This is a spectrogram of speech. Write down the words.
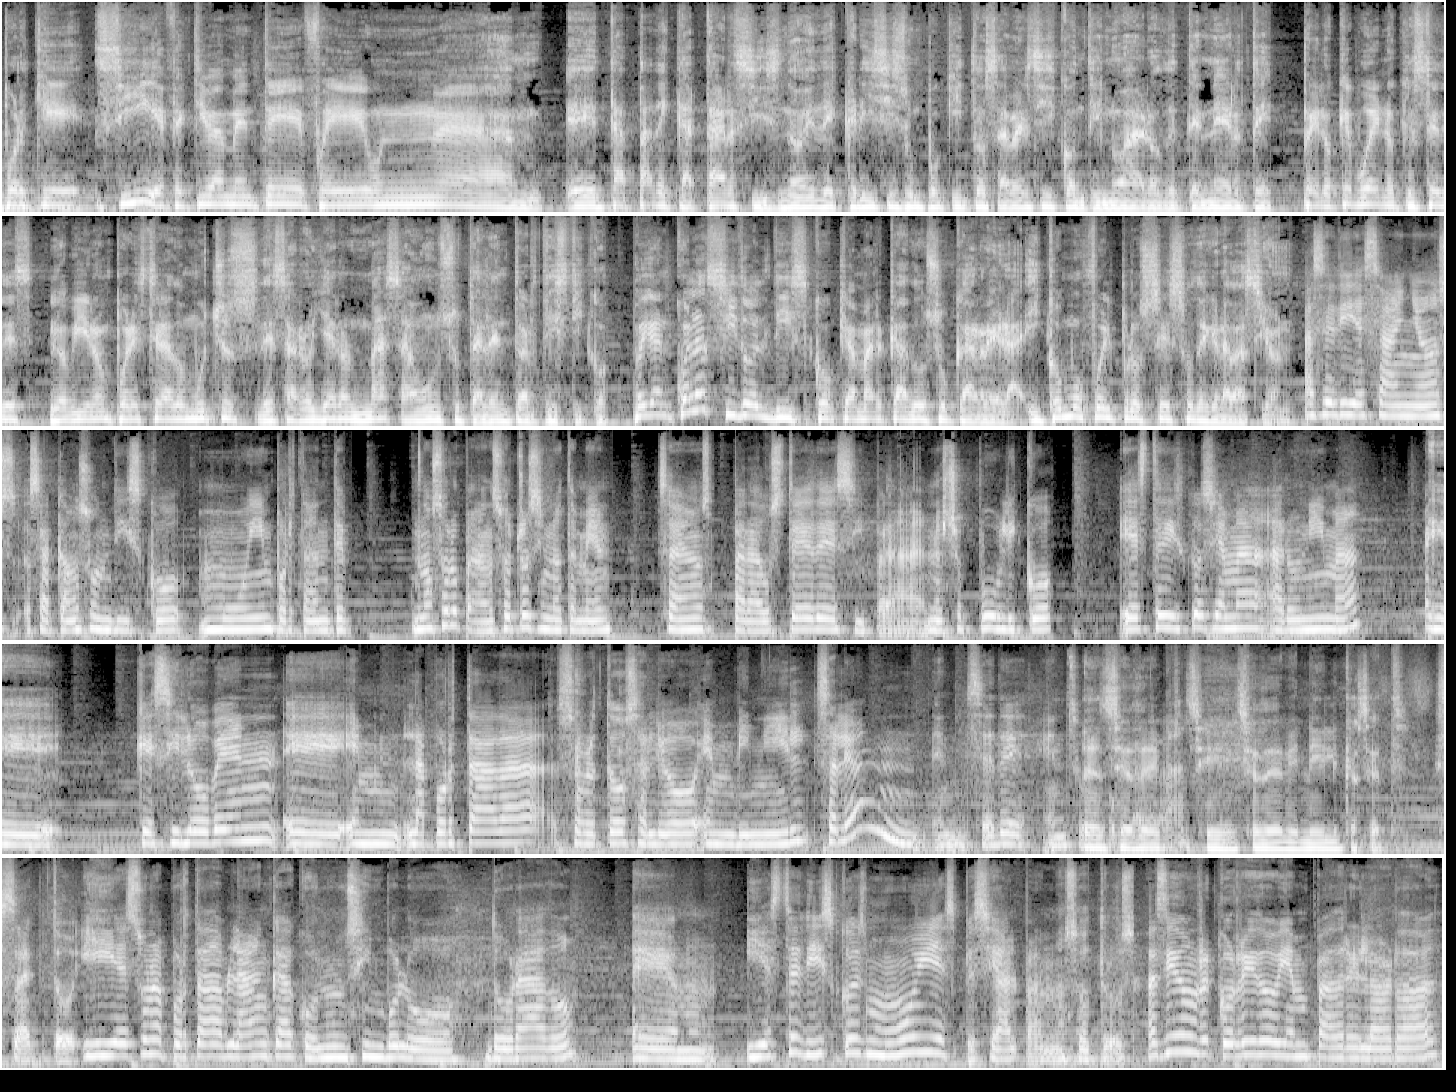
Porque sí, efectivamente fue una eh, etapa de catarsis, ¿no? Y de crisis un poquito, saber si continuar o detenerte. Pero qué bueno que ustedes lo vieron por este lado. Muchos desarrollaron más aún su talento artístico. Oigan, ¿cuál ha sido el disco que ha marcado su carrera y cómo fue el proceso de grabación? Hace 10 años sacamos un disco muy importante, no solo para nosotros, sino también sabemos para ustedes y para nuestro público. Este disco se llama Arunima, eh, que si lo ven eh, en la portada, sobre todo salió en vinil, salió en, en CD en su En época, CD, ¿verdad? sí, CD, vinil y cassette. Exacto. Y es una portada blanca con un símbolo dorado. Eh, y este disco es muy especial para nosotros. Ha sido un recorrido bien padre, la verdad.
